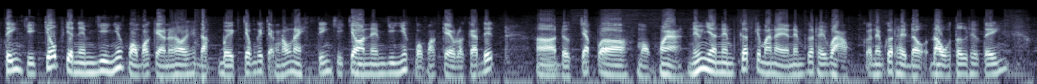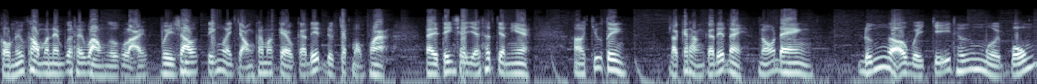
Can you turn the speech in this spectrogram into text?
tiến chỉ chốt cho anh em duy nhất một quả kèo này thôi đặc biệt trong cái trận đấu này. Tiến chỉ cho anh em duy nhất một quả kèo là Cadiz à, được chấp uh, một hòa. Nếu như anh em kết cái mã này anh em có thể vào anh em có thể đầu, đầu tư theo tiến còn nếu không anh em có thể vào ngược lại. Vì sao? Tiến lại chọn cái mã kèo Cadiz được chấp một hòa. Đây tiến sẽ giải thích cho anh nghe. À, trước tiên là cái thằng Cadiz này nó đang đứng ở vị trí thứ 14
